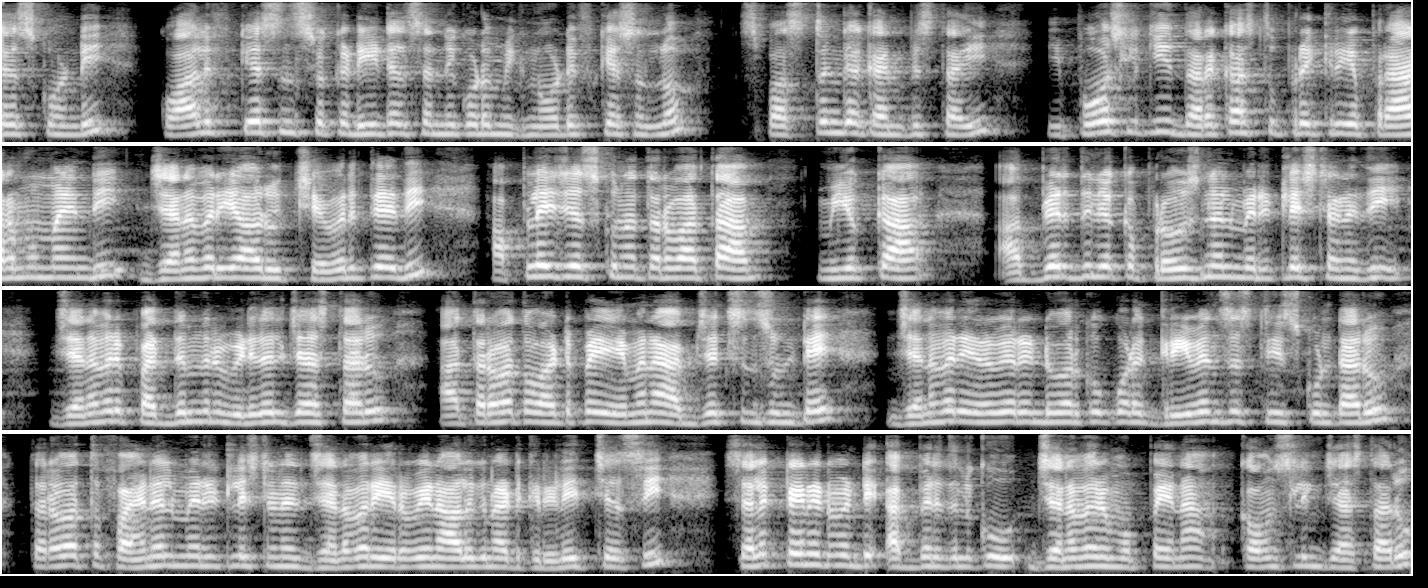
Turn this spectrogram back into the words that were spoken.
చేసుకోండి. క్వాలిఫికేషన్స్ యొక్క డీటెయిల్స్ అన్నీ కూడా మీకు నోటిఫికేషన్లో స్పష్టంగా కనిపిస్తాయి. ఈ పోస్టులకి దరఖాస్తు ప్రక్రియ ప్రారంభమైంది జనవరి ఆరు చివరి తేదీ. అప్లై చేసుకున్న తర్వాత మీ యొక్క అభ్యర్థుల యొక్క ప్రొవిజనల్ మెరిట్ లిస్ట్ అనేది జనవరి పద్దెనిమిదిన విడుదల చేస్తారు. ఆ తర్వాత వాటిపై ఏమైనా అబ్జెక్షన్స్ ఉంటే జనవరి ఇరవై రెండు వరకు కూడా గ్రీవెన్సెస్ తీసుకుంటారు. తర్వాత ఫైనల్ మెరిట్ లిస్ట్ అనేది జనవరి ఇరవై నాలుగు నాటికి రిలీజ్ చేసి సెలెక్ట్ అయినటువంటి అభ్యర్థులకు జనవరి ముప్పైన కౌన్సిలింగ్ చేస్తారు.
